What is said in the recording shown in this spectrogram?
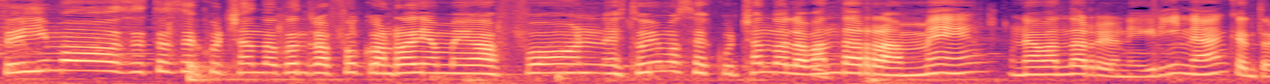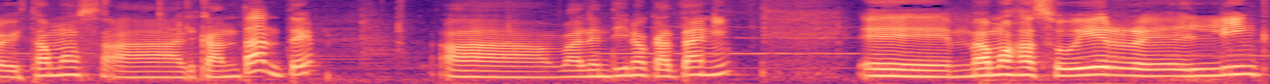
Seguimos, estás escuchando Contrafoco en Radio Megafon. Estuvimos escuchando a la banda Ramé, una banda rionegrina que entrevistamos al cantante, a Valentino Catani. Eh, vamos a subir el link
